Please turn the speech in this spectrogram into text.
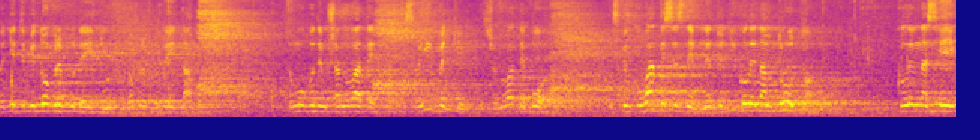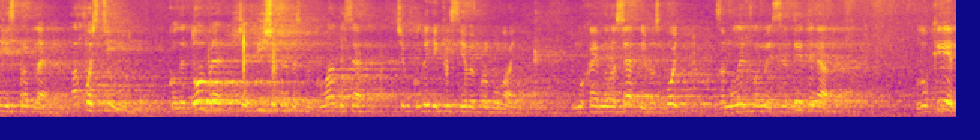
Тоді тобі добре буде і тут, добре буде і там. Тому будемо шанувати своїх батьків, шанувати Бога. І спілкуватися з ним не тоді, коли нам трудно, коли в нас є якісь проблеми, а постійно. Коли добре, ще більше треба спілкуватися, чим коли якісь є випробування. Тому хай милосердний Господь за молитвами святителя Луки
